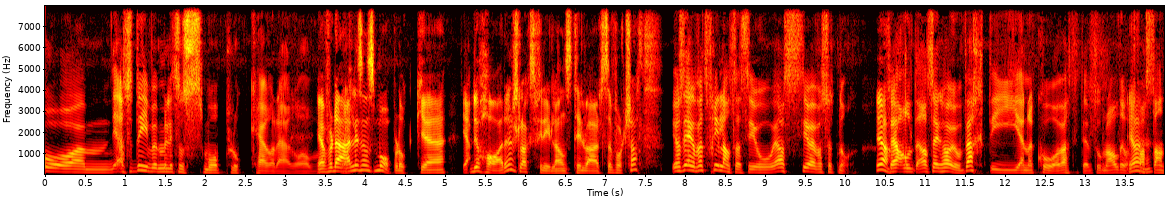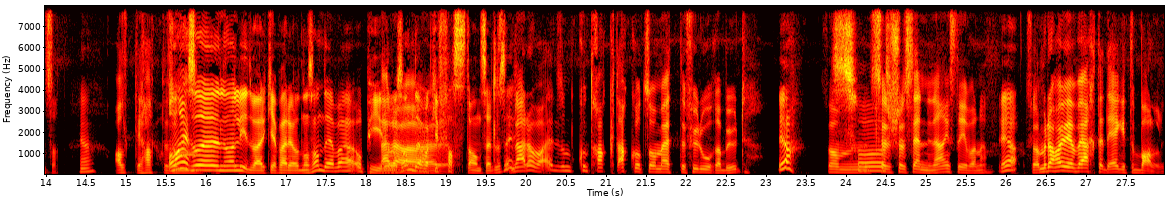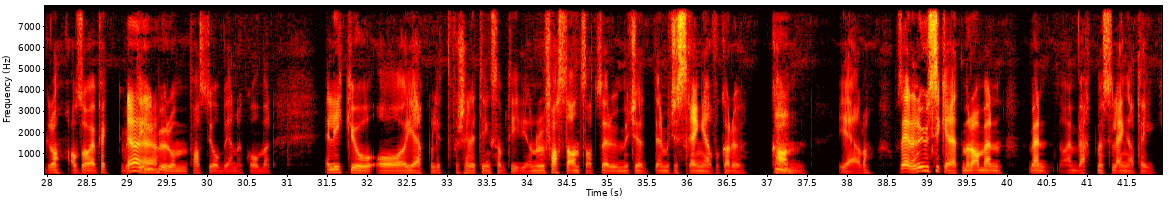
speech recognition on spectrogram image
um, ja, så driver vi med litt sånn småplukk her og der. Og, ja, for det er litt sånn småplukk. eh, Ja. Du har en slags frilanstilværelse fortsatt? Ja, så jeg har vært frilanser siden, siden jeg var 17 år. Ja. Så jeg, altså, jeg har jo vært i NRK og vært i TV 2, men aldri vært fast ansatt. Ja. Alltid hatt det Å nei, så denne lydverkeperioden og sånn, det var, og pyro og det sånn, det var ikke faste ansettelser? Nei, det var liksom kontrakt, akkurat som et Foodora-bud. Ja. Som Så- selvstendig næringsdrivende. ja. Så, men det har jo vært et eget valg, da. Altså, jeg fikk Ja, tilbud om fast jobb i NRK, men jeg liker jo å gjøre på litt forskjellige ting samtidig. Og når du er fast ansatt, så er du mye, det er mye strengere for hva du kan gjøre, da. Og så er det en usikkerhet med det, men, men nå har jeg vært med så lenge at jeg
